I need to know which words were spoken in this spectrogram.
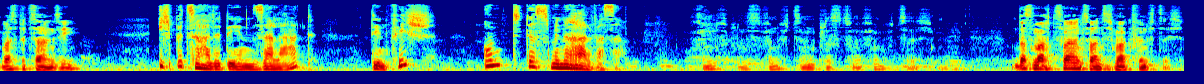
Was bezahlen Sie? Ich bezahle den Salat, den Fisch und das Mineralwasser. 5 plus 15 plus 2,50. Das macht 22 Mark 50.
